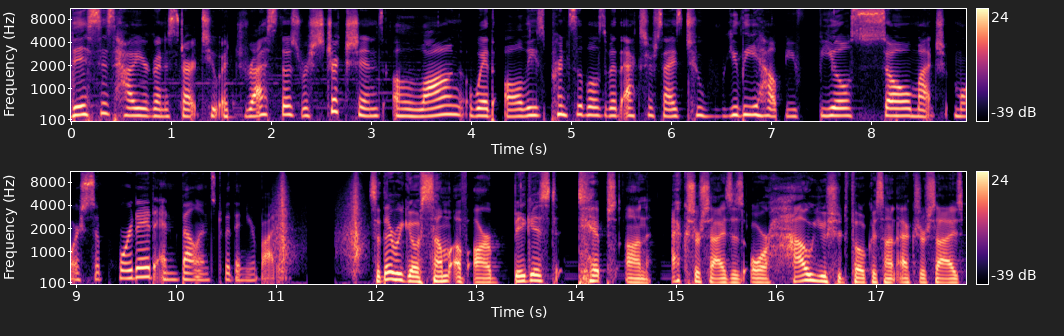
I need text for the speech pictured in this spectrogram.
this is how you're going to start to address those restrictions along with all these principles with exercise to really help you feel so much more supported and balanced within your body. So there we go, some of our biggest tips on exercises or how you should focus on exercise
